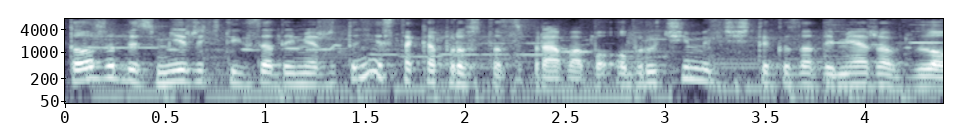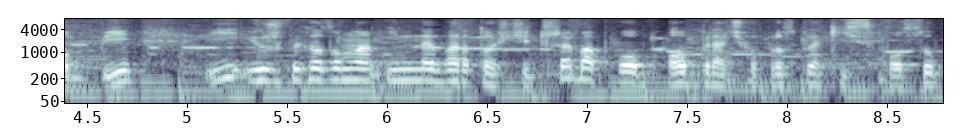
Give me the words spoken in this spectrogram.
to, żeby zmierzyć tych zadymiarzy, to nie jest taka prosta sprawa, bo obrócimy gdzieś tego zadymiarza w lobby i już wychodzą nam inne wartości. Trzeba obrać po prostu jakiś sposób.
